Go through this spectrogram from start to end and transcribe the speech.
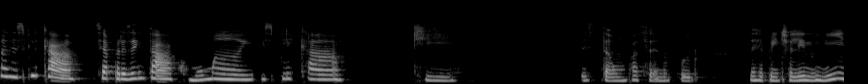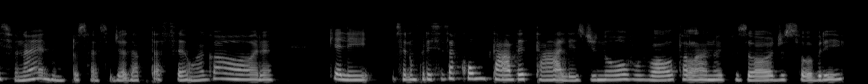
mas explicar, se apresentar como mãe, explicar que estão passando por, de repente, ali no início, né, de um processo de adaptação agora, que ele, você não precisa contar detalhes, de novo, volta lá no episódio sobre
